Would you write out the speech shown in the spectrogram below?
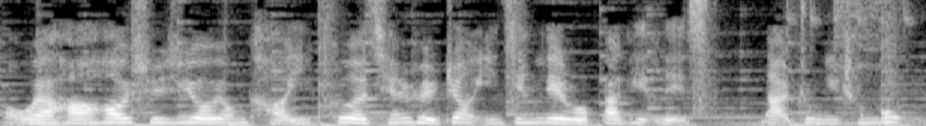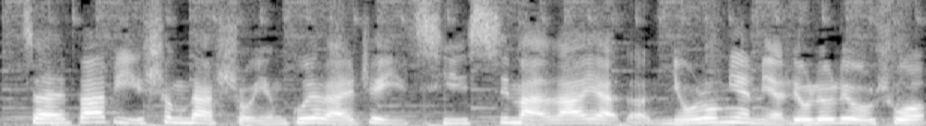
我要好好学习游泳，考一个潜水证，已经列入 bucket list。那祝你成功。在芭比盛大首映归来这一期，喜马拉雅的牛肉面面六六六说，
